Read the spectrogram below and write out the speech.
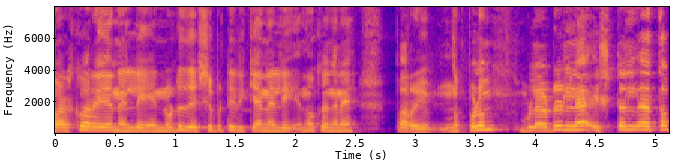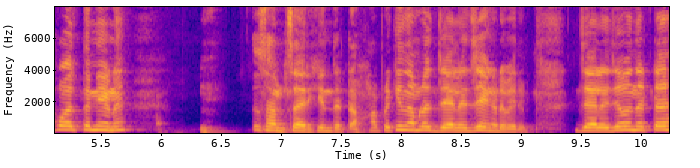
വഴക്ക് പറയാനല്ലേ എന്നോട് ദേഷ്യപ്പെട്ടിരിക്കാനല്ലേ എന്നൊക്കെ അങ്ങനെ പറയും. ഇപ്പോഴും ഇവളോടുള്ള ഇഷ്ടമില്ലാത്ത പോലെ തന്നെയാണ് സംസാരിക്കുന്നത് കേട്ടോ. അപ്പോഴേക്കും നമ്മൾ ജലജ അങ്ങോട്ട് വരും. ജലജ വന്നിട്ട്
